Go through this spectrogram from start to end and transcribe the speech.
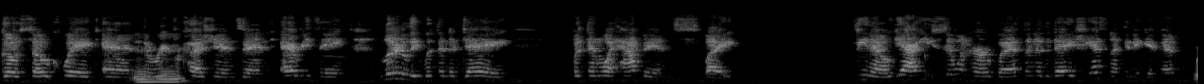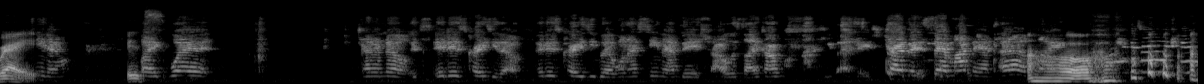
goes so quick, and the Mhm. repercussions and everything, literally within a day. But then what happens? Like, you know, yeah, he's suing her, but at the end of the day, she has nothing to give him. Right. You know, It's like what? I don't know. It's it is crazy though. It is crazy. But when I seen that bitch, I was like, I will fuck you, that bitch. Tried to set my man up. Like, oh.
